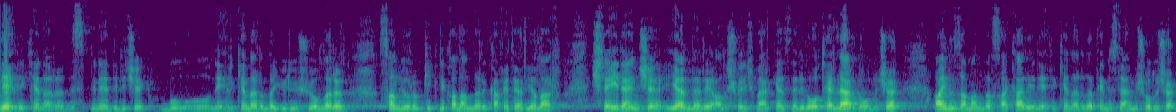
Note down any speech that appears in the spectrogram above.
nehri kenarı disipline edilecek. Bu nehir kenarında yürüyüş yolları, sanıyorum piknik alanları, kafeteryalar, işte eğlence yerleri, alışveriş merkezleri ve oteller de olacak. Aynı zamanda Sakarya Nehri kenarı da temizlenmiş olacak.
